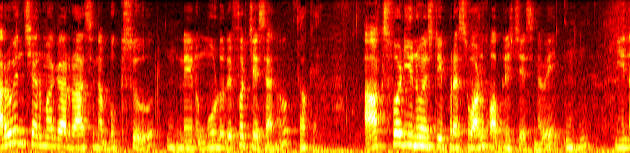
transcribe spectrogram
అరవింద్ శర్మ గారు రాసిన బుక్స్ నేను మూడు రిఫర్ చేశాను. ఓకే ఆక్స్ఫర్డ్ యూనివర్సిటీ ప్రెస్ వాళ్ళు పబ్లిష్ చేసినవి. ఈయన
